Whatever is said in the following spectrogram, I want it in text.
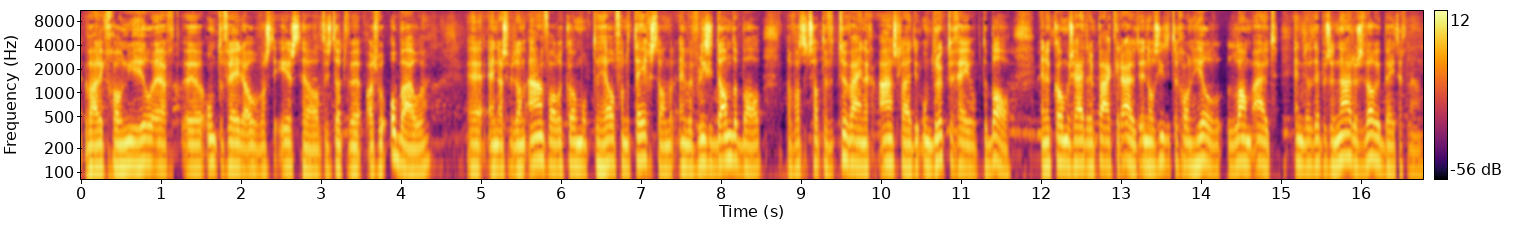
waar ik gewoon niet heel erg uh, ontevreden over was de eerste helft... is dat we, als we opbouwen... Uh, en als we dan aanvallen, komen op de helft van de tegenstander... en we verliezen dan de bal, dan was zat er te weinig aansluiting om druk te geven op de bal. En dan komen zij er een paar keer uit en dan ziet het er gewoon heel lam uit. En dat hebben ze na dus wel weer beter gedaan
